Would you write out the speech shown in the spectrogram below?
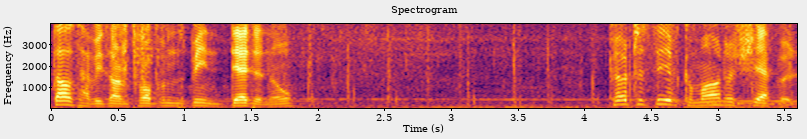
does have his own problems, being dead and all. Courtesy of Commander Shepard.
